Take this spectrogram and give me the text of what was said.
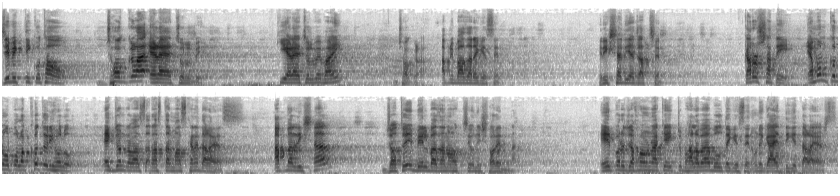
যে ব্যক্তি কোথাও ঝগড়া এড়ায় চলবে। কি এড়ায় চলবে ভাই? ঝগড়া। আপনি বাজারে গেছেন, রিক্সা দিয়ে যাচ্ছেন, কারোর সাথে এমন কোন উপলক্ষ তৈরি হলো একজন রাস্তা- রাস্তার মাঝখানে দাঁড়ায় আছে। আপনার রিক্সার যতই বেল বাজানো হচ্ছে উনি সরেন না। এরপরে যখন ওনাকে একটু ভালোভাবে বলতে গেছেন, উনি গায়ের দিকে তাড়ায় আসছে।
